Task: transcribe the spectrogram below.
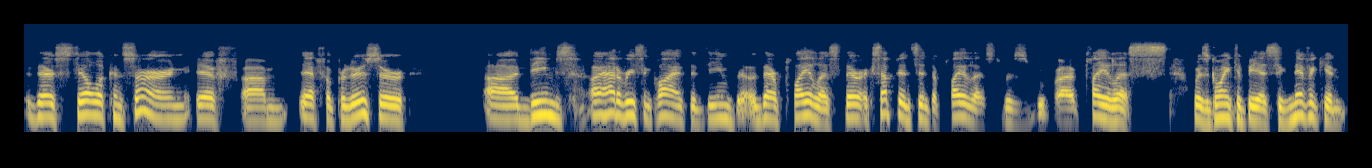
there's still a concern if um, if a producer uh, deems I had a recent client that deemed their playlist, their acceptance into playlist was uh, playlists was going to be a significant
